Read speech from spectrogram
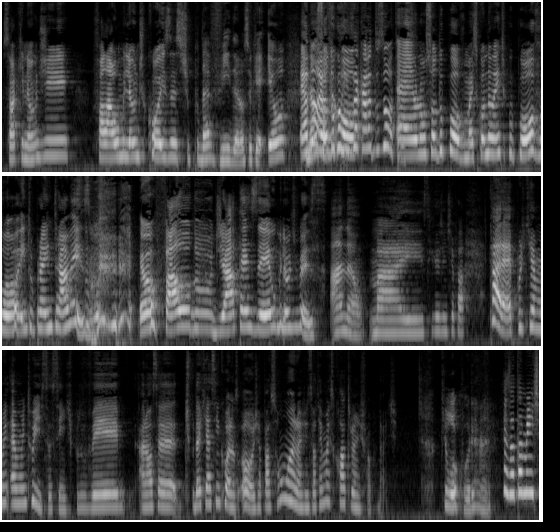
só que não de falar um milhão de coisas, tipo, da vida, não sei o quê. Eu, Eu não, não, sou eu do povo. da cara dos outros. É, eu não sou do povo, mas quando eu entro pro povo, eu entro pra entrar mesmo. eu falo do de A até Z um milhão de vezes. Ah, não. Mas o que, que a gente ia falar? Cara, é porque é, mui- é muito isso, assim, tipo, vê a nossa. Tipo, daqui a cinco anos. Oh, já passou um ano, a gente só tem mais quatro anos de faculdade. Que loucura, né? Exatamente.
